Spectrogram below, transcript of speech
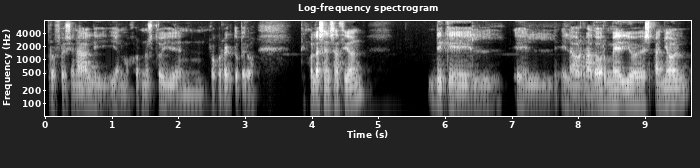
profesional y, a lo mejor no estoy en lo correcto, pero tengo la sensación de que el, el ahorrador medio español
